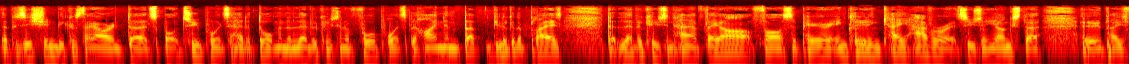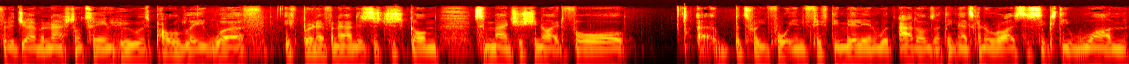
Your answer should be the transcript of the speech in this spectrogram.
the position because they are in third spot, two points ahead of Dortmund and Leverkusen are four points behind them. But if you look at the players that Leverkusen have, they are far superior, including Kai Havertz, who's a youngster who plays for the German national team, who was probably worth if Bruno Fernandes has just gone to Manchester United for uh, between 40 and 50 million with add-ons. I think that's going to rise to 61.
